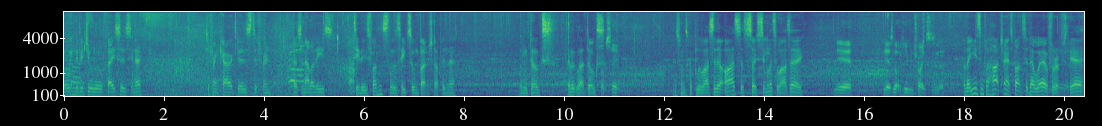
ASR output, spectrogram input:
all individual little faces, you know. Different characters, different personalities. See these ones? There's heaps all bunched up in there. Little dogs. They look like dogs. What's here? This one's got blue eyes. So their eyes are so similar to ours, eh? Yeah. Yeah, there's a lot of human traits, isn't there? Well, they use them for heart transplants that they were for us. Yeah.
